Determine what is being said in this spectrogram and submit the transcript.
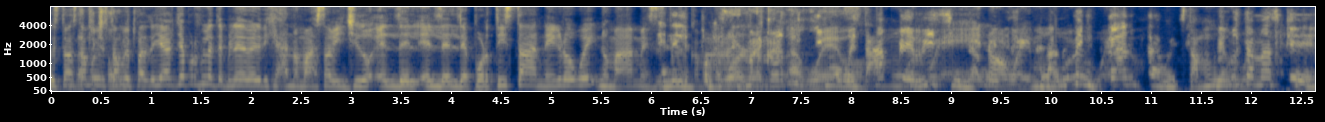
Está, está muy, está muy padre. Ya, ya por fin la terminé de ver y dije, ah, nomás está bien chido. El del, el del deportista negro, güey. No mames. En el. World Record, a huevo. güey, Está bueno, güey. A mí me encanta, güey. Está muy Me gusta bueno. más que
